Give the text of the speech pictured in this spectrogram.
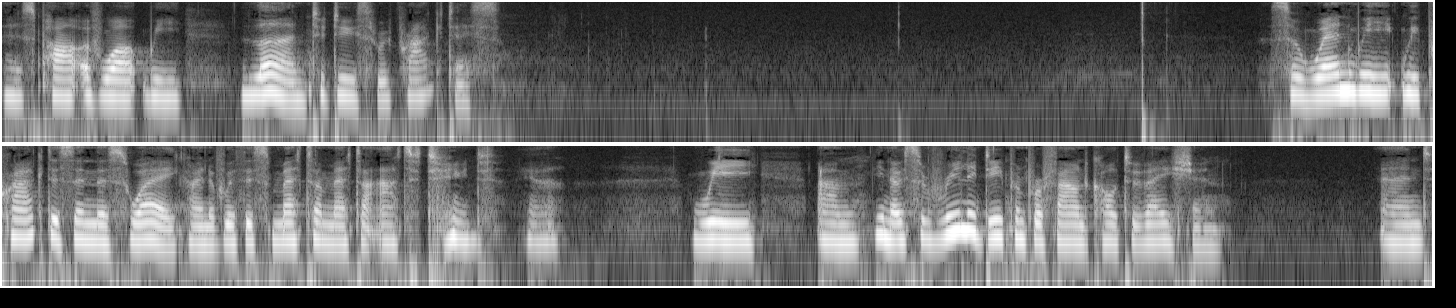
And it's part of what we learn to do through practice. So when we, we practice in this way, kind of with this meta meta attitude, yeah, we, um, you know, it's a really deep and profound cultivation. And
